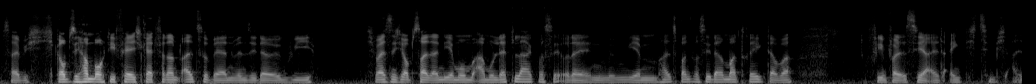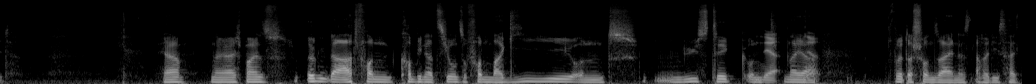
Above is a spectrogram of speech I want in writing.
Deshalb, ich, ich glaube, sie haben auch die Fähigkeit, verdammt alt zu werden, wenn sie da irgendwie. Ich weiß nicht, ob es halt an ihrem Amulett lag, was sie, oder in, in, ihrem Halsband, was sie da immer trägt, aber auf jeden Fall ist sie ja halt eigentlich ziemlich alt. Ja, naja, ich meine, irgendeine Art von Kombination so von Magie und Mystik und ja, naja, ja. wird das schon sein, aber die ist halt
